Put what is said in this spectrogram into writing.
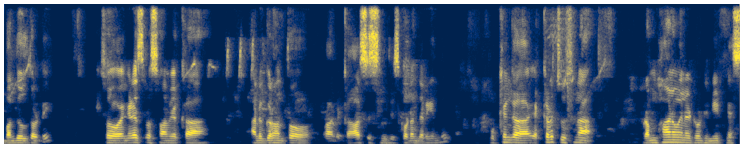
బంధువులతోటి. సో వెంకటేశ్వర స్వామి యొక్క అనుగ్రహంతో వారి యొక్క ఆశీస్సులు తీసుకోవడం జరిగింది. ముఖ్యంగా ఎక్కడ చూసినా బ్రహ్మాండమైనటువంటి నీట్నెస్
